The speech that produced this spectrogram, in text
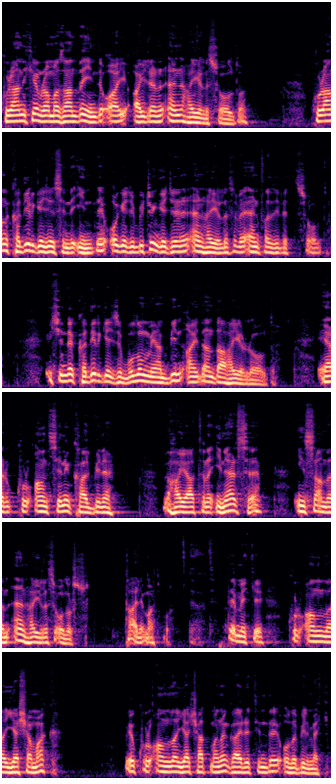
Kur'an-ı Kerim Ramazan'da indi. O ay ayların en hayırlısı oldu. Kur'an Kadir gecesinde indi. O gece bütün gecelerin en hayırlısı ve en faziletlisi oldu. İçinde Kadir gecesi bulunmayan bin aydan daha hayırlı oldu. Eğer Kur'an senin kalbine ve hayatına inerse insanların en hayırlısı olursun. Talimat bu. Evet. Demek ki Kur'an'la yaşamak ve Kur'an'la yaşatmanın gayretinde olabilmek.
